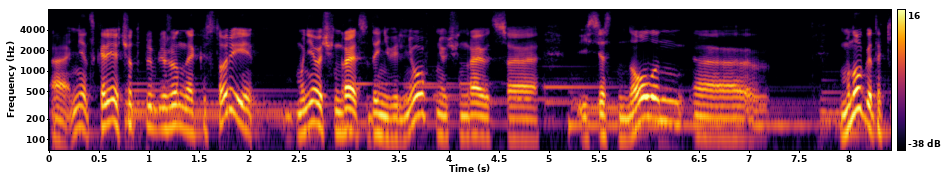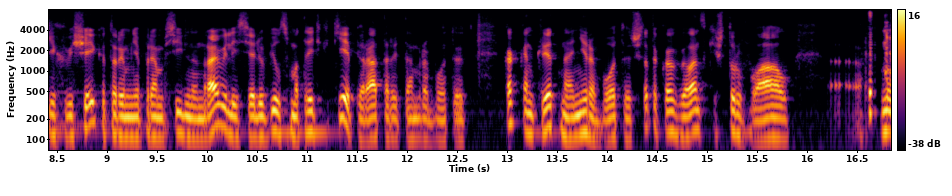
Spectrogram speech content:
А, нет, скорее что-то приближенное к истории. Мне очень нравится Дэнни Вильнев, мне очень нравится, естественно, Нолан. э, много таких вещей, которые мне прям сильно нравились. Я любил смотреть, какие операторы там работают, как конкретно они работают, что такое голландский штурвал. э, Ну,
